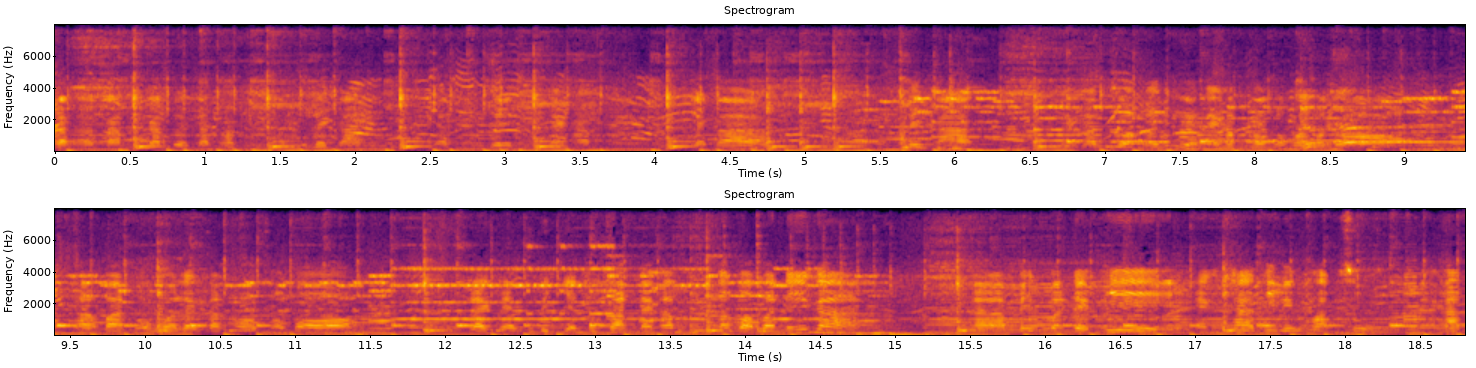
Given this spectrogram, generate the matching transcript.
เอ่อการการด้วยการทำผู้ในวยการการเล่นนะครับ แล้วก็อ่อบริการนะครับส่วนและที่เหลือนนะครับของรพททาบ้านของวัวและท่านอสมและแขกผู้มีเกียรติทุกท่านนะครับสำหรับวันนี้ก็เอ่อเป็นวันเด็กที่แห่งชาติที่มีความสุขนะครับ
